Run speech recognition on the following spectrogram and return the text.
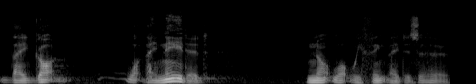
They got what they needed, not what we think they deserve.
